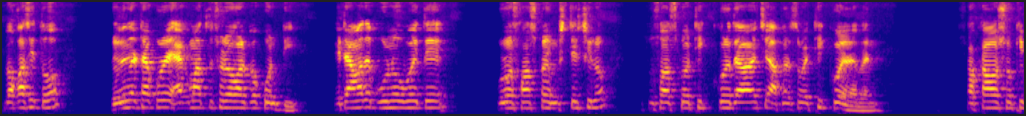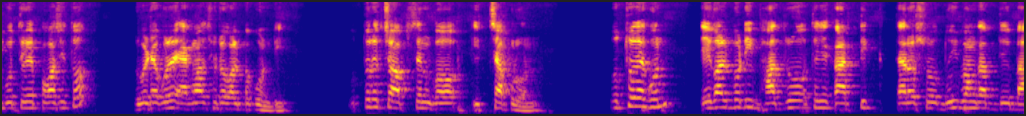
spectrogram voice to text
প্রকাশিত রবীন্দ্রনাথ ঠাকুরের একমাত্র ছোট গল্প কোনটি? এটা আমাদের পুরনো বইতে পুরনো সংস্করণে মিস্টেক ছিল। নতুন সংস্করণ ঠিক করে দেওয়া হয়েছে, আপনারা সবাই ঠিক করে নেবেন। সখা ও সখী পত্রিকায় প্রকাশিত রবি ঠাকুরের একমাত্র ছোট গল্প কোনটি? উত্তর হচ্ছে অপশন গ, ইচ্ছা পূরণ। তথ্য দেখুন। এই গল্পটি ভাদ্র থেকে কার্তিক তেরোশো দুই বঙ্গাব্দে বা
